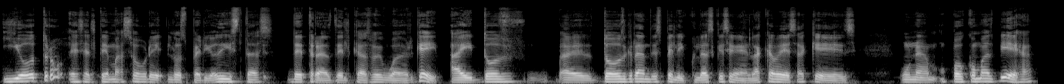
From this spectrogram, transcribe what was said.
Y otro es el tema sobre los periodistas detrás del caso de Watergate. Hay dos, eh, dos grandes películas que se ven en la cabeza, que es una un poco más vieja,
